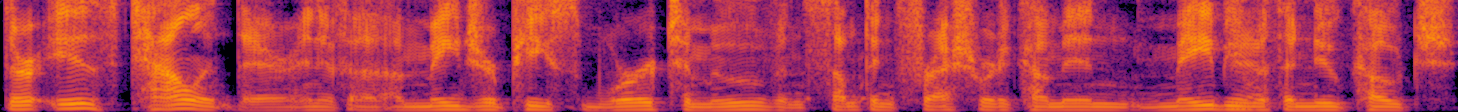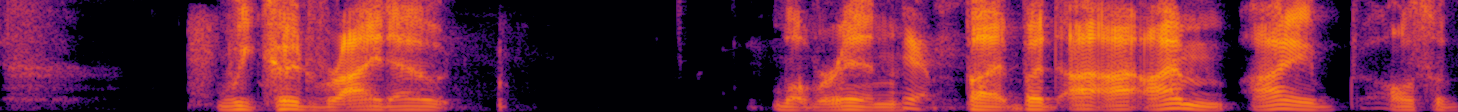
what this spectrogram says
there is talent there, and if a, a major piece were to move and something fresh were to come in, maybe Yeah. with a new coach, we could ride out what we're in. Yeah. But, but I, I, I'm, I also.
